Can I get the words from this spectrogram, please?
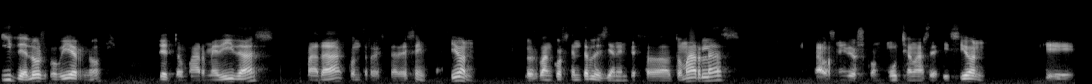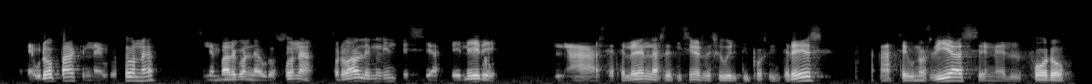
y de los gobiernos de tomar medidas para contrarrestar esa inflación. Los bancos centrales ya han empezado a tomarlas, Estados Unidos con mucha más decisión que Europa, que en la eurozona. Sin embargo, en la eurozona probablemente se acelere se aceleren las decisiones de subir tipos de interés. Hace unos días, en el foro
